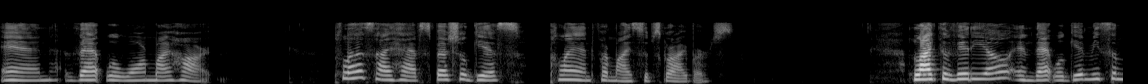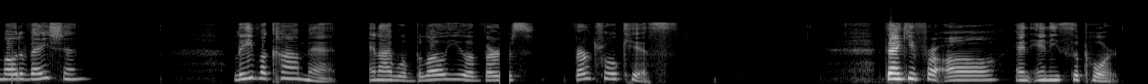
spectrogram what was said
and that will warm my heart. Plus, I have special gifts planned for my subscribers. Like the video, and that will give me some motivation. Leave a comment, and I will blow you a verse, virtual kiss. Thank you for all and any support.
